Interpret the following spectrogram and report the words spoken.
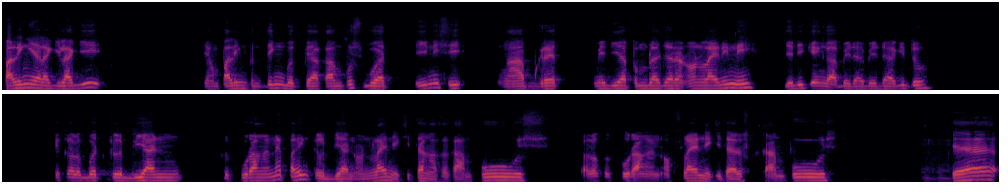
Paling ya lagi-lagi yang paling penting buat pihak kampus buat ini sih nge-upgrade media pembelajaran online ini. Jadi kayak nggak beda-beda gitu. Tapi kalau buat kelebihan kekurangannya paling kelebihan online ya kita nggak ke kampus. Kalau kekurangan offline ya kita harus ke kampus. Mm-mm. Ya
